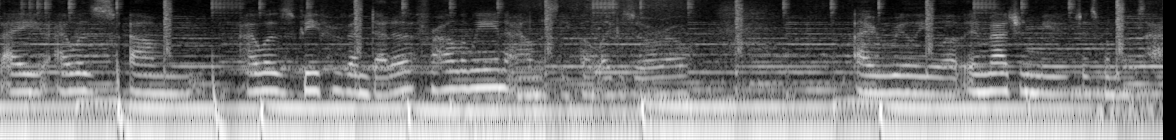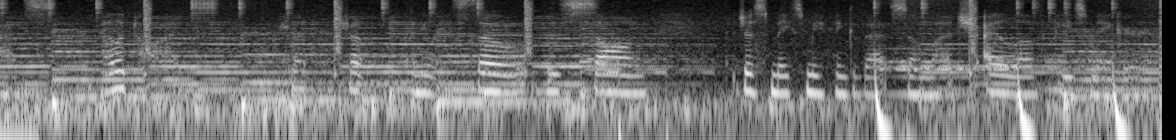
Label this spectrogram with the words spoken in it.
because I, I was um, I was V for Vendetta for Halloween. I honestly felt like Zorro. I really love. Imagine me with just one of those hats. I looked hot. Shut shut up. Anyway, so this song just makes me think of that so much. I love Peacemaker.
